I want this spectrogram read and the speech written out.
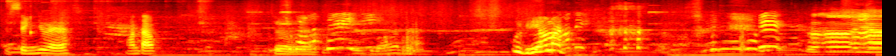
Pusing juga ya. Mantap. Tuh. Banget deh ini. Wih, gede amat. Heeh, ya.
